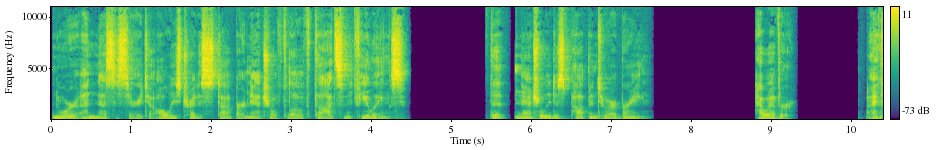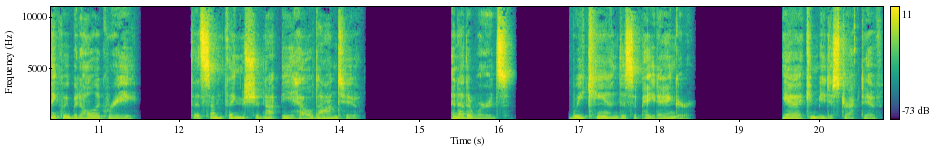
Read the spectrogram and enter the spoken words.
nor unnecessary to always try to stop our natural flow of thoughts and feelings that naturally just pop into our brain. However, I think we would all agree that some things should not be held on to. In other words, we can dissipate anger. Yeah, it can be destructive.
